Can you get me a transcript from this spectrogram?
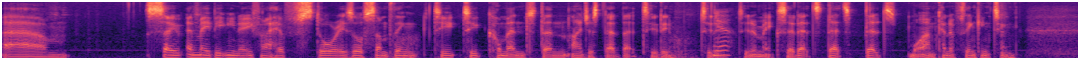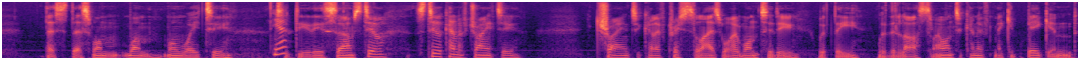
Um, so and maybe you know if I have stories or something to to comment, then I just add that to the to the Yeah. to the mix. So that's that's that's what I'm kind of thinking to that's that's one one one way to Yeah. to do this. So I'm still still kind of trying to trying to kind of crystallize what I want to do with the with the last one. I want to kind of make it big and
